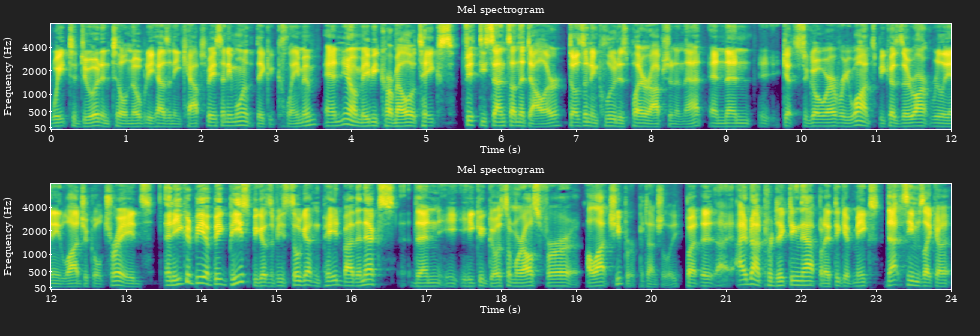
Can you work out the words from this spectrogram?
wait to do it until nobody has any cap space anymore that they could claim him. And, you know, maybe Carmelo takes 50 cents on the dollar, doesn't include his player option in that, and then gets to go wherever he wants because there aren't really any logical trades. And he could be a big piece because if he's still getting paid by the Knicks, then he, he could go somewhere else for a lot cheaper potentially. But it, I, I'm not predicting that, but I think it makes that seems like a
